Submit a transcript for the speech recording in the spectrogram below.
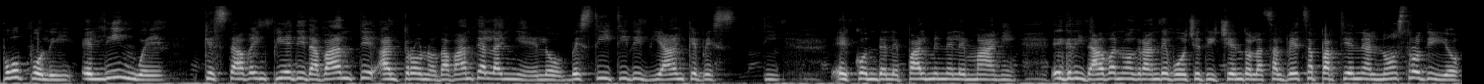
popoli e lingue che stava in piedi davanti al trono, davanti all'agnello, vestiti di bianche vesti e con delle palme nelle mani e gridavano a grande voce dicendo la salvezza appartiene al nostro Dio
